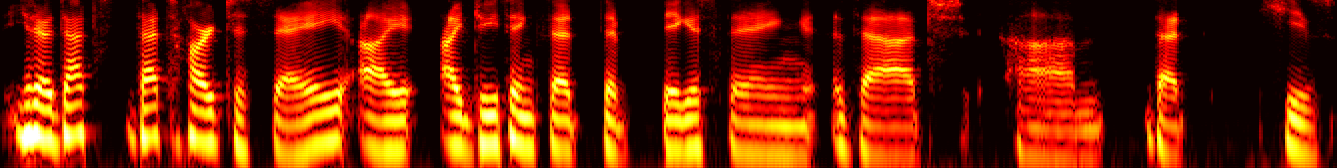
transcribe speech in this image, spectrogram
you know, that's that's hard to say. I I do think that the biggest thing that um, that he's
